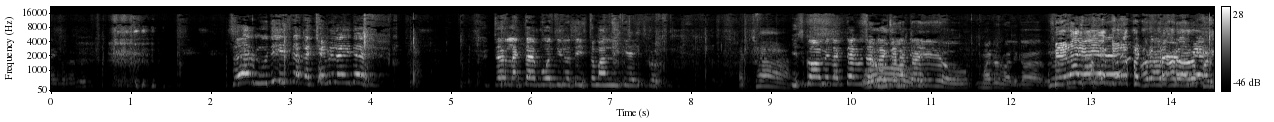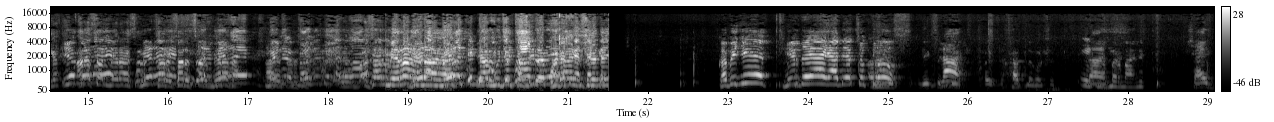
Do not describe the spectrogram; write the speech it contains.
ये बराबर सर मुझे इसका कच्चा मिला इधर. सर लगता है बहुत दिनों से इस्तेमाल नहीं किया इसको. अच्छा। इसको हमें लगता है उधर लगता है. ये मटर वाले का मेरा ये ये मेरा फट अरे अरे अरे अरे फट गया। ये अरे सर मेरा सर मेरा सर सर सर मेरा मैंने- सर, मैंने तो सर मेरा है ना मेरा यार यार मुझे चड्डी में फटक कर था। कभी जी निर्दया यहाँ देख सकते हो। देख सकते हो। हाथ लगाओ सर। एक नंबर मारे शायद।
